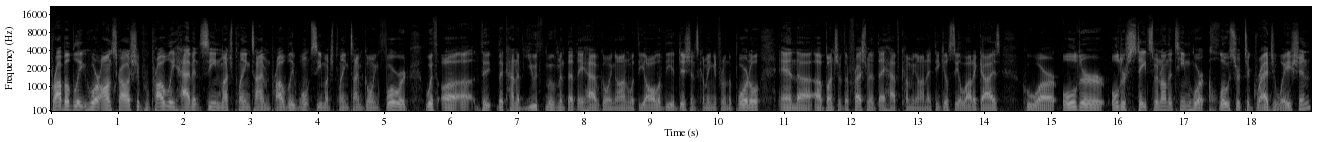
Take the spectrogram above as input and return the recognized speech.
probably who are on scholarship who probably haven't seen much playing time and probably won't see much playing time going forward with uh, uh, the the kind of youth movement that they have going on with the all of the additions coming in from the portal and uh, a bunch of the freshmen that they have coming on. I think you'll see a lot of guys who are older older statesmen on the team who are closer to graduation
